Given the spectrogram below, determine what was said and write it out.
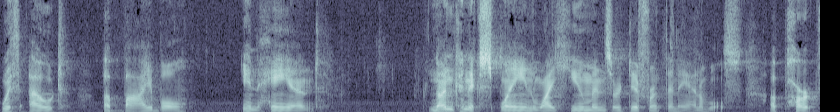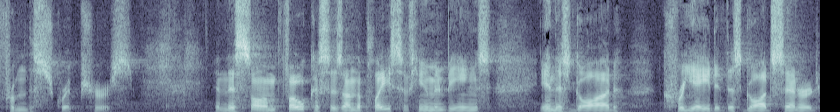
without a Bible in hand. None can explain why humans are different than animals apart from the scriptures. And this psalm focuses on the place of human beings in this God created, this God centered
